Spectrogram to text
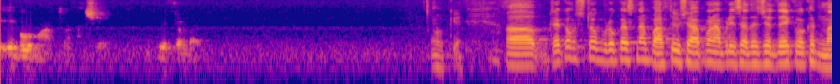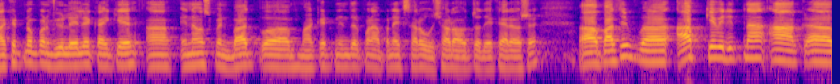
એ બહુ મહત્વના છે ઓકે. ટ્રેકોમ સ્ટોક બ્રોકર્સના પાર્થિવ શાહ પણ આપણી સાથે છે. તે એક વખત માર્કેટનો પણ વ્યૂ લઈ લે, કારણ કે આ એનાઉન્સમેન્ટ બાદ માર્કેટની અંદર પણ આપણને એક સારો ઉછાળો આવતો દેખાઈ રહ્યો છે. પાર્થિવ આપ કેવી રીતના આ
